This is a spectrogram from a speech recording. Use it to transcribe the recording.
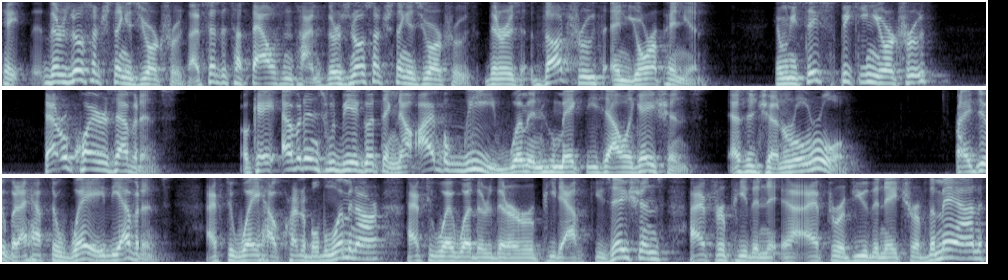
Okay, there's no such thing as your truth. I've said this a thousand times. There's no such thing as your truth. There is the truth and your opinion. And when you say speaking your truth, that requires evidence. Okay, evidence would be a good thing. Now, I believe women who make these allegations as a general rule. I do, but I have to weigh the evidence. I have to weigh how credible the women are. I have to weigh whether there are repeat accusations. I have to the, I have to review the nature of the man.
